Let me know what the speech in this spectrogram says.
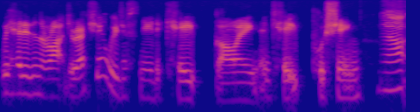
we're headed in the right direction. We just need to keep going and keep pushing. Now,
